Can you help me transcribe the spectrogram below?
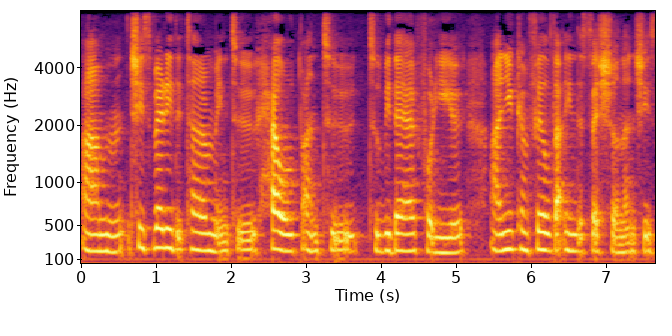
Um, she's very determined to help and to to be there for you, and you can feel that in the session. And she's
